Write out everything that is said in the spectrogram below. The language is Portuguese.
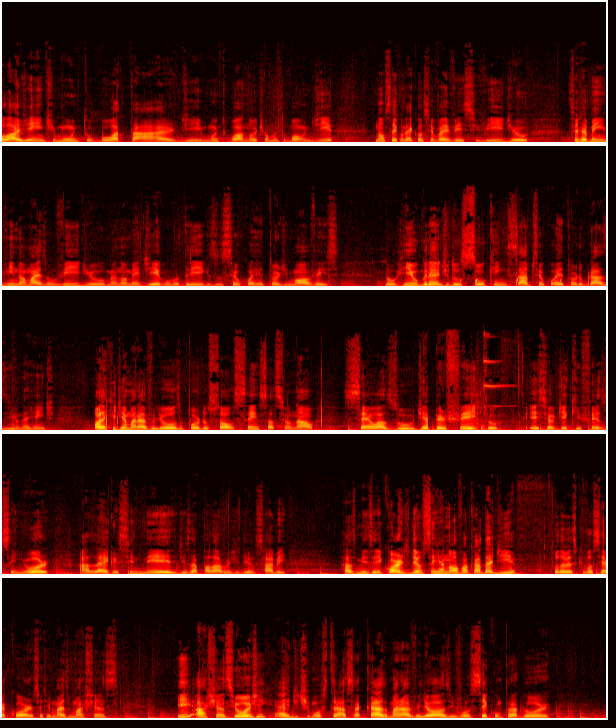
Olá, gente, muito boa tarde, muito boa noite ou muito bom dia. Não sei quando é que você vai ver esse vídeo. Seja bem-vindo a mais um vídeo. Meu nome é Diego Rodrigues, o seu corretor de imóveis do Rio Grande do Sul, quem sabe seu corretor do Brasil, né, gente? Olha que dia maravilhoso, pôr do sol sensacional, céu azul, dia perfeito. Esse é o dia que fez o Senhor. Alegre-se nele, diz a palavra de Deus, sabe? As misericórdias de Deus se renovam a cada dia. Toda vez que você acorda, você tem mais uma chance. E a chance hoje é de te mostrar essa casa maravilhosa e você, comprador,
